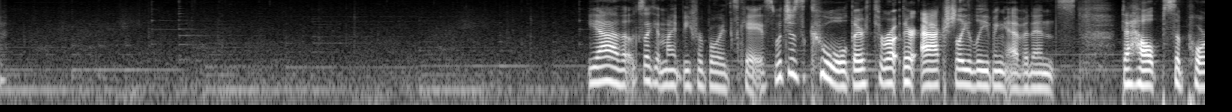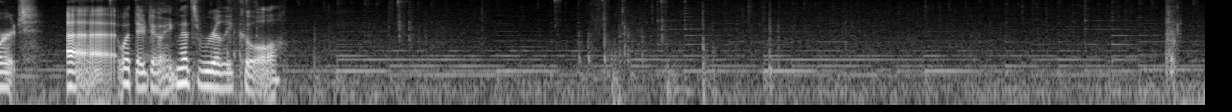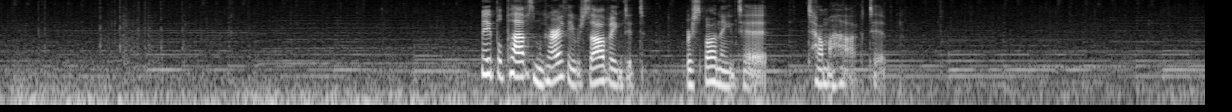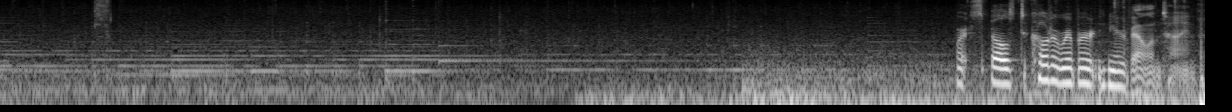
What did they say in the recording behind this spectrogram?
Yeah, that looks like it might be for Boyd's case, which is cool. They're throw they're actually leaving evidence to help support uh, what they're doing. That's really cool. Maple Pops McCarthy resolving to responding to Tomahawk tip. Where it spells Dakota River near Valentine.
